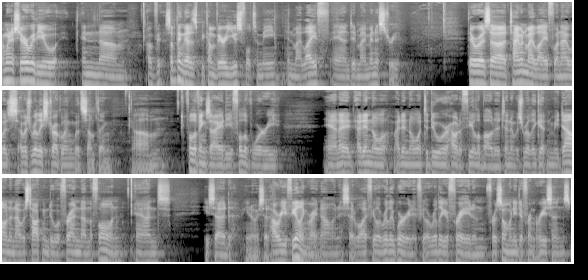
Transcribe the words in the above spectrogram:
I'm going to share with you in um, something that has become very useful to me in my life and in my ministry. There was a time in my life when I was I was really struggling with something, um, full of anxiety, full of worry, and I, I didn't know I didn't know what to do or how to feel about it, and it was really getting me down. And I was talking to a friend on the phone, and he said, you know, he said, "How are you feeling right now?" And I said, "Well, I feel really worried. I feel really afraid, and for so many different reasons."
